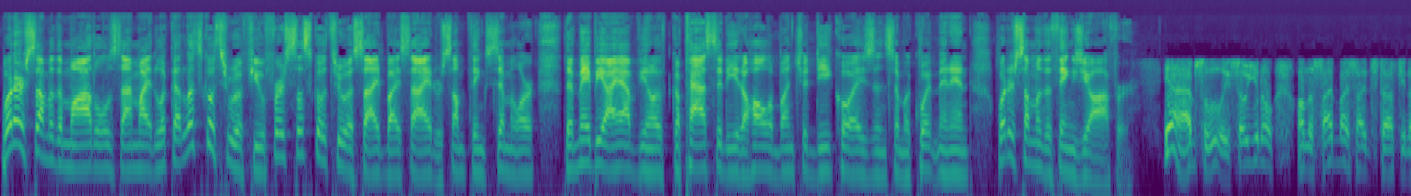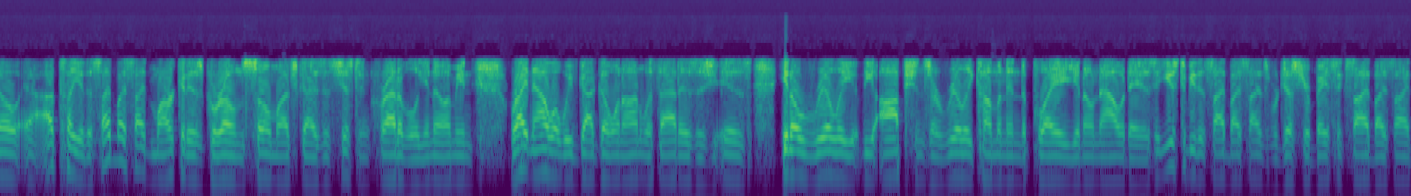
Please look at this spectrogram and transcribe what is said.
What are some of the models I might look at? Let's go through a few. First, let's go through a side by side or something similar that maybe I have, you know, capacity to haul a bunch of decoys and some equipment in. What are some of the things you offer? Yeah, absolutely. So, you know, on the side by side stuff, you know, I'll tell you, the side by side market has grown so much, guys. It's just incredible. You know, I mean, right now what we've got going on with that is, is, is you know, really the options are really coming into play, you know, nowadays. It used to be that side by sides were just your basic side by side,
